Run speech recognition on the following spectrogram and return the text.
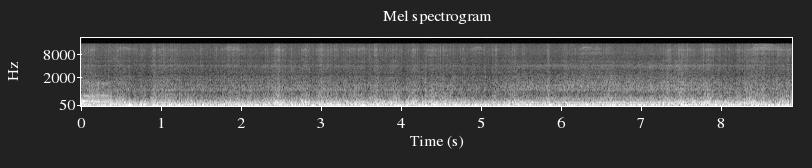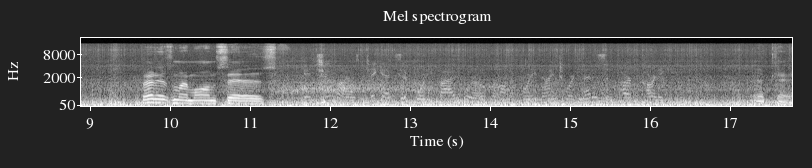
Uh, But as my mom says, In two miles, take exit 45 for Oklahoma 49 toward Medicine Park, Carnegie. okay.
